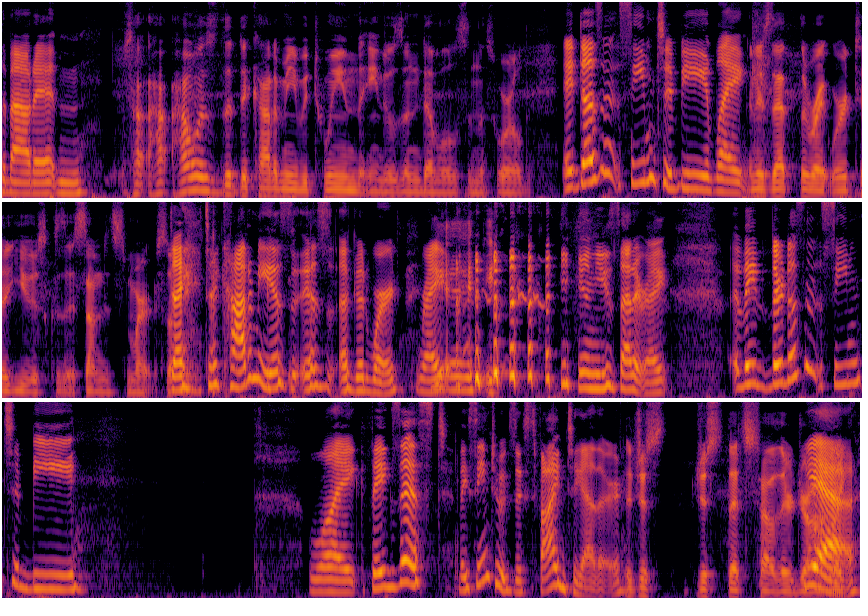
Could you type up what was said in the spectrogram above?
about it. And So how, how is the dichotomy between the angels and devils in this world? it doesn't seem to be like And is that the right word to use? Because it sounded smart. So Di- dichotomy is is a good word, right? And you said it right. they there doesn't seem to be like they exist. They seem to exist fine together. It just just that's how they're drawn. Yeah. Like,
